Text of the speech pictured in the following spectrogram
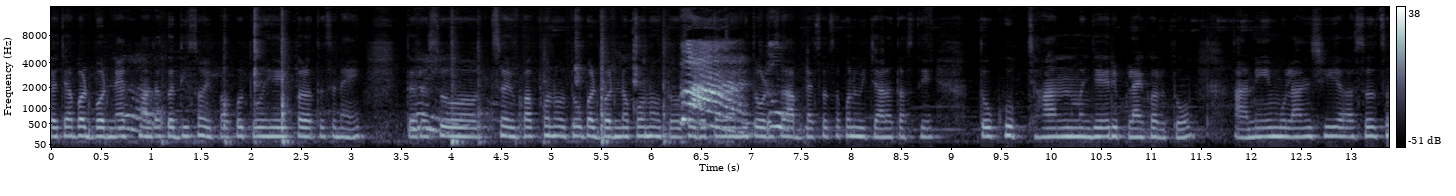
त्याच्या बडबडण्यात माझा कधी स्वयंपाक होतो हे कळतच नाही. तर सो स्वयंपाक पण होतो बडबडणं पण होतं. सोबत त्याला मी थोडंसं अभ्यासाचं पण विचारत असते. तो खूप छान म्हणजे रिप्लाय करतो. आणि मुलांशी असंच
